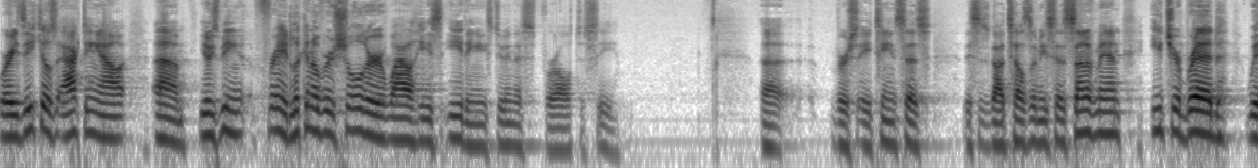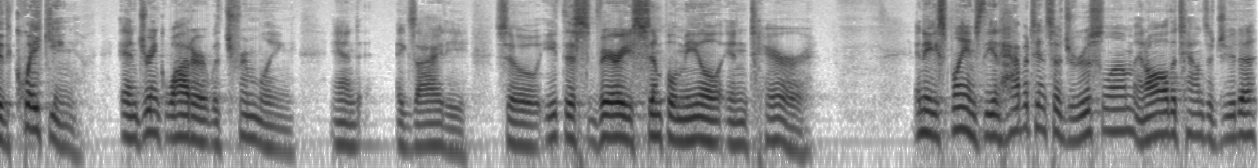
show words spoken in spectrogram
where Ezekiel's acting out. Um, you know, he's being afraid, looking over his shoulder while he's eating. He's doing this for all to see. Uh, verse 18 says, "This is God tells him. He says, Son of man, eat your bread with quaking, and drink water with trembling and anxiety." So eat this very simple meal in terror. And he explains the inhabitants of Jerusalem and all the towns of Judah,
